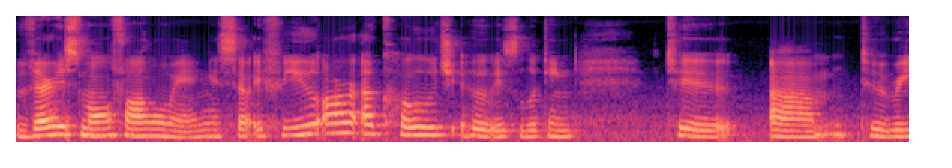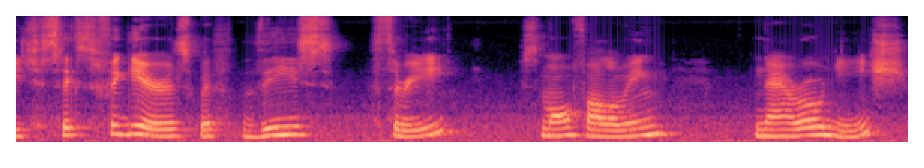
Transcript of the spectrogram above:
very small following. So if you are a coach who is looking to um, to reach six figures with these three small following, narrow niche,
